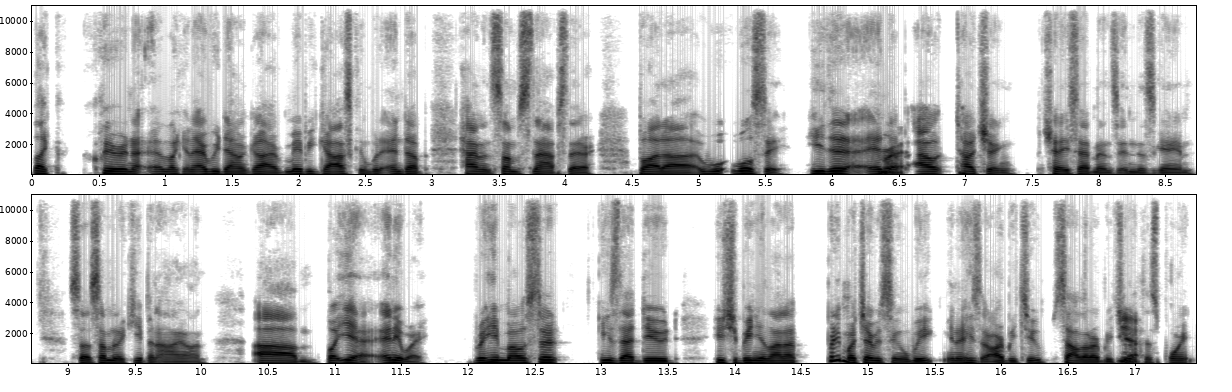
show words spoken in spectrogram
like clearing uh, like an every down guy. Maybe Gaskin would end up having some snaps there, but uh, w- we'll see. He did end Right. up out touching Chase Edmonds in this game, so something to keep an eye on. Um, but yeah, anyway, Raheem Mostert, he's that dude. He should be in your lineup pretty much every single week. You know, he's an RB two, solid RB two Yeah. at this point.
